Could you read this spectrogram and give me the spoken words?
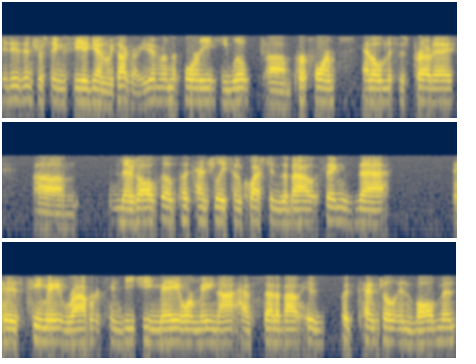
it is interesting to see again. We talked about it. he didn't run the 40. He will um, perform at Ole Miss's Pro Day. Um, there's also potentially some questions about things that his teammate Robert Nkemdiche may or may not have said about his potential involvement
